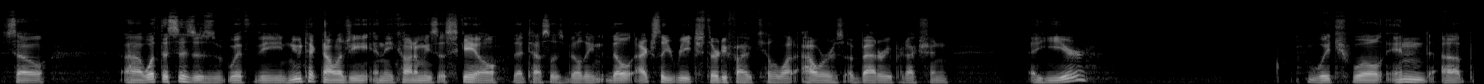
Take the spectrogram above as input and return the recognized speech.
So, uh, what this is, is with the new technology and the economies of scale that Tesla is building, they'll actually reach 35 kilowatt hours of battery production a year, which will end up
